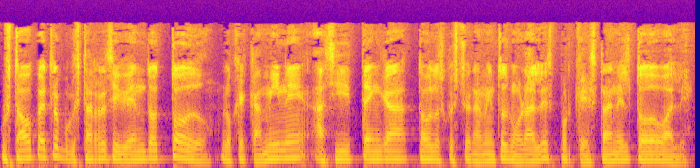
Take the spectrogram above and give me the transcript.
Gustavo Petro porque está recibiendo todo lo que camine, así tenga todos los cuestionamientos morales, porque está en el todo vale.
